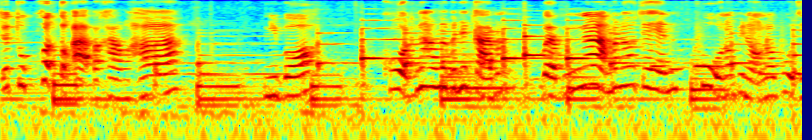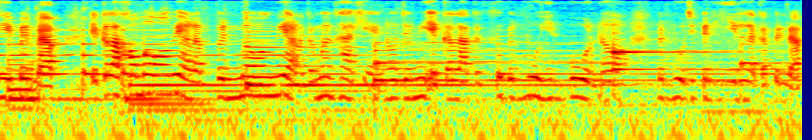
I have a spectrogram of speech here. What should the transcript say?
จะทุกคนตกอาปากคางฮะนี่บอโคตรงามเลยบรรยากาศมันแบบงามมันเราจะเห็นผู้เนาะพี่น้องเนาะผู้ที่เป็นแบบเอกลักษณ์ของเมืองวังเวียงแล้วเป็นเมืองวังเวียงแล้วก็เมืองท่าแขกเนาะจะมีเอกลักษณ์ก็คือเป็นผู้หินปูนเนาะเป็นผู้ที่เป็นหินแล้วก็เป็นแบบ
